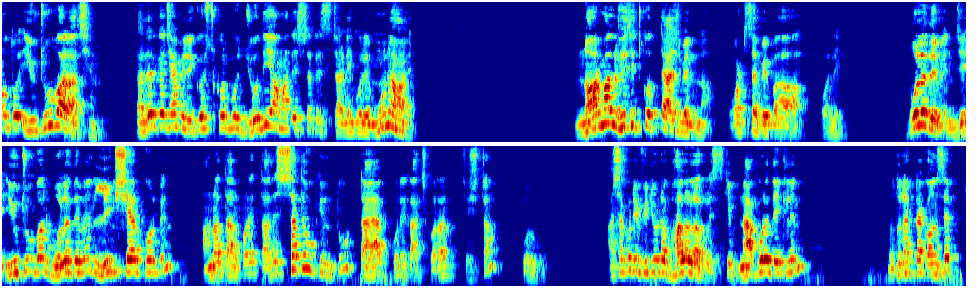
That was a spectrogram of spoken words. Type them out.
মতো ইউটিউবার আছেন, তাদের কাছে আমি রিকোয়েস্ট করব, যদি আমাদের সাথে স্টাডি করে মনে হয় নর্মাল ভিজিট করতে আসবেন না হোয়াটসঅ্যাপে বা কলে বলে দেবেন যে ইউটিউবার বলে দেবেন লিঙ্ক শেয়ার করবেন। আমরা তারপরে তাদের সাথেও কিন্তু টাই আপ করে কাজ করার চেষ্টা করব। আশা করি ভিডিওটা ভালো লাগল। স্কিপ না করে দেখলেন। নতুন একটা কনসেপ্ট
